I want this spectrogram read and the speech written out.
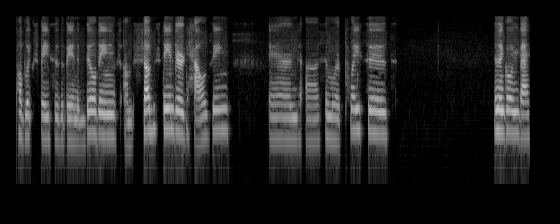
public spaces, abandoned buildings, um, substandard housing, and uh, similar places. And then going back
